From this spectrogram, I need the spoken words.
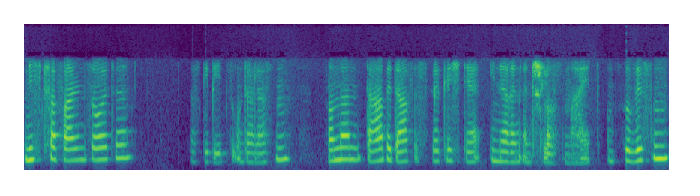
nicht verfallen sollte, das Gebet zu unterlassen, sondern da bedarf es wirklich der inneren Entschlossenheit und zu wissen,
